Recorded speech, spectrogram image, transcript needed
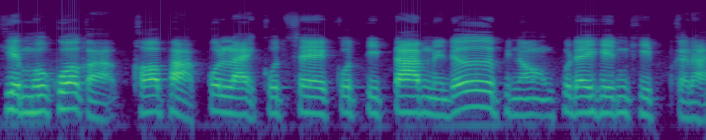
เขียมหัวคั่วกะขอผักกดไลค์กดแชร์กดติดตามหน่อยเด้อพี่น้องผู้ใดเห็นคลิปก็ได้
